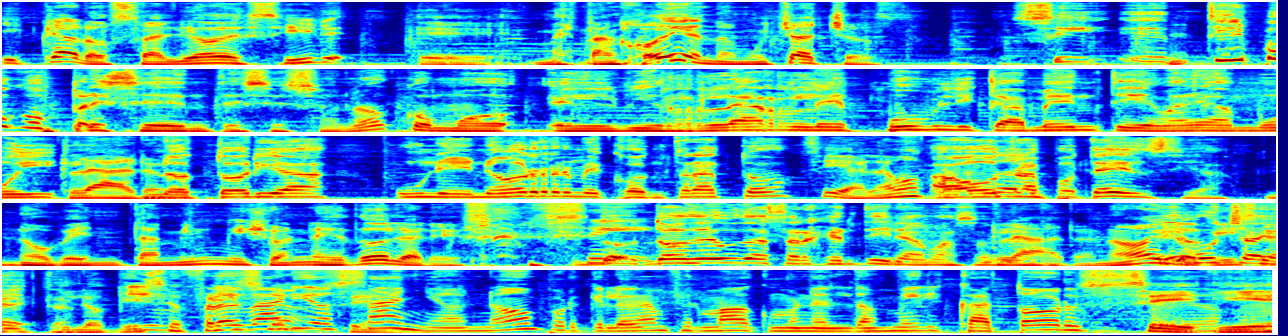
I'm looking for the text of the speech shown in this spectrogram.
y claro, salió a decir, eh, me están jodiendo muchachos. Sí, eh, tiene pocos precedentes eso, ¿no? Como el birlarle públicamente y de manera muy Claro. notoria un enorme contrato Sí, hablamos a otra potencia. 90 mil millones de dólares. Sí. Do- dos deudas argentinas más o menos. Claro, ¿no? Y Es lo, que mucha dice, guita. y lo que Y, dice y Francia. varios sí. años, ¿no? Porque lo habían firmado como en el 2014. Sí, y, y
